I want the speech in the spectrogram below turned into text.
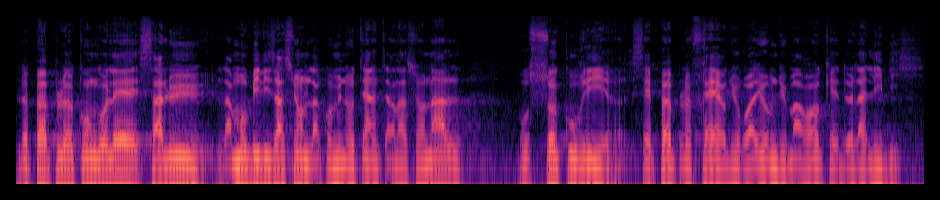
Le peuple congolais salue la mobilisation de la communauté internationale pour secourir ces peuples frères du Royaume du Maroc et de la Libye.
